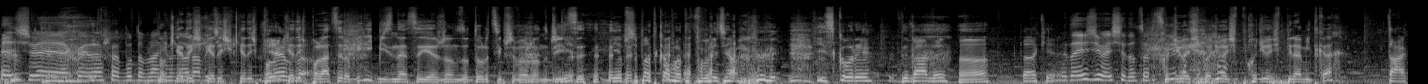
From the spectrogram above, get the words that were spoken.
Kiedyś, jak na przykład budowlani No kiedyś, robić... kiedyś, kiedyś, po, Wiem, kiedyś no. Polacy robili biznesy jeżdżąc do Turcji, przywożąc dżinsy. Nieprzypadkowo to powiedziałem. I skóry, dywany, No. takie. Dojeździłeś się do Turcji? Chodziłeś, chodziłeś, chodziłeś w piramidkach? Tak,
